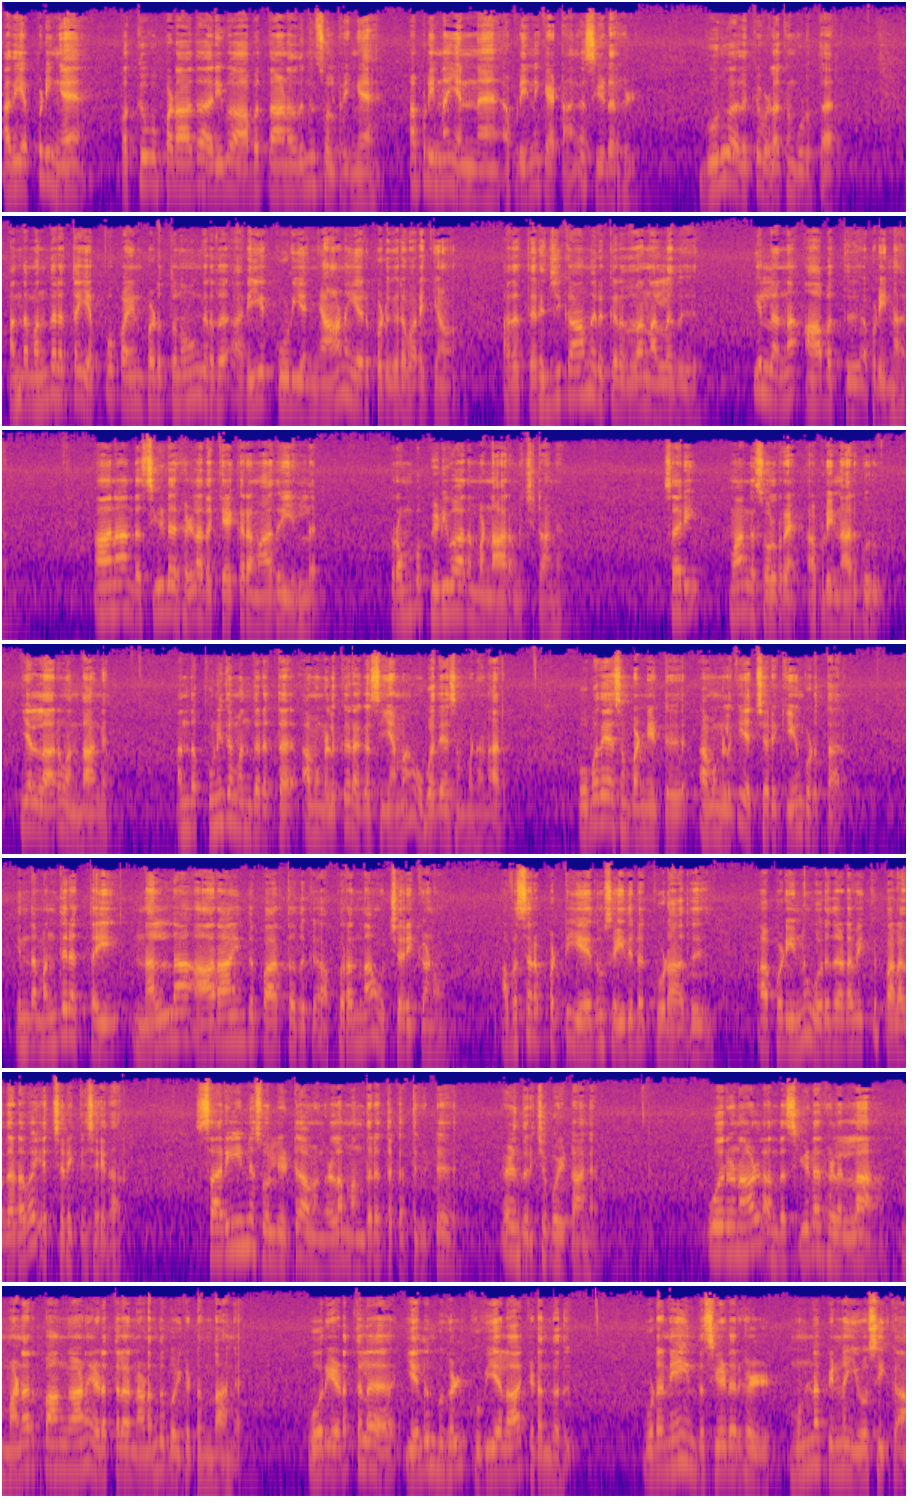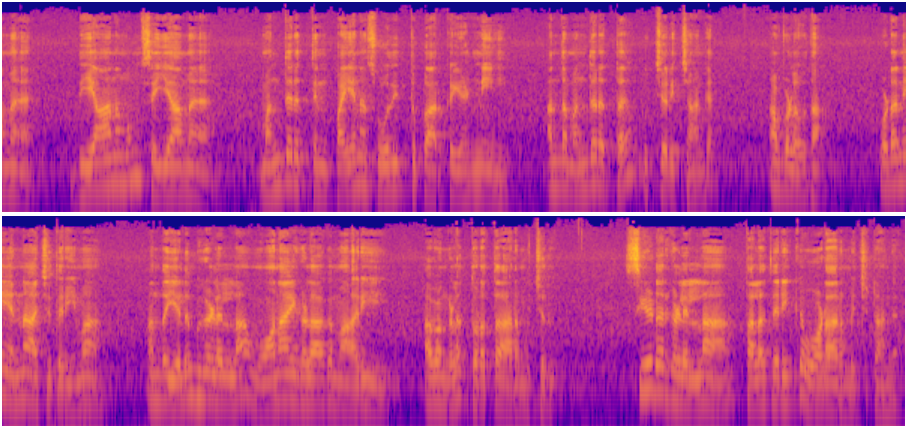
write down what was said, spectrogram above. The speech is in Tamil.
அது எப்படிங்க? பக்குவப்படாத அறிவு ஆபத்தானதுன்னு சொல்கிறீங்க அப்படின்னா என்ன? அப்படின்னு கேட்டாங்க சீடர்கள். குரு அதுக்கு விளக்கம் கொடுத்தார். அந்த மந்திரத்தை எப்போ பயன்படுத்தணுங்கிறத அறியக்கூடிய ஞானம் ஏற்படுகிற வரைக்கும் அதை தெரிஞ்சிக்காமல் இருக்கிறது தான் நல்லது. இல்லைன்னா ஆபத்து அப்படின்னார். ஆனால் அந்த சீடர்கள் அதை கேட்குற மாதிரி இல்லை. ரொம்ப பிடிவாதம் பண்ண ஆரம்பிச்சிட்டாங்க. சரி வாங்க சொல்கிறேன் அப்படின்னார் குரு. எல்லாரும் வந்தாங்க. அந்த புனித மந்திரத்தை அவங்களுக்கு ரகசியமாக உபதேசம் பண்ணினார். உபதேசம் பண்ணிட்டு அவங்களுக்கு எச்சரிக்கையும் கொடுத்தார். இந்த மந்திரத்தை நல்லா ஆராய்ந்து பார்த்ததுக்கு அப்புறம்தான் உச்சரிக்கணும். அவசரப்பட்டு ஏதும் செய்திடக்கூடாது அப்படின்னு ஒரு தடவைக்கு பல தடவை எச்சரிக்கை செய்தார். சரின்னு சொல்லிட்டு அவங்கெல்லாம் மந்திரத்தை கற்றுக்கிட்டு எழுந்திரிச்சு போயிட்டாங்க. ஒரு நாள் அந்த சீடர்கள் எல்லாம் மணற்பாங்கான இடத்துல நடந்து போய்கிட்டு இருந்தாங்க. ஒரு இடத்துல எலும்புகள் குவியலாக கிடந்தது. உடனே இந்த சீடர்கள் முன்ன பின்ன யோசிக்காமல் தியானமும் செய்யாமல் மந்திரத்தின் பயனை சோதித்து பார்க்க எண்ணி அந்த மந்திரத்தை உச்சரித்தாங்க அவ்வளவுதான். உடனே என்ன ஆச்சு தெரியுமா? அந்த எலும்புகளெல்லாம் ஓநாய்களாக மாறி அவங்கள துரத்த ஆரம்பிச்சது. சீடர்கள் எல்லாம் தலை தெறிக்க ஓட ஆரம்பிச்சிட்டாங்க.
